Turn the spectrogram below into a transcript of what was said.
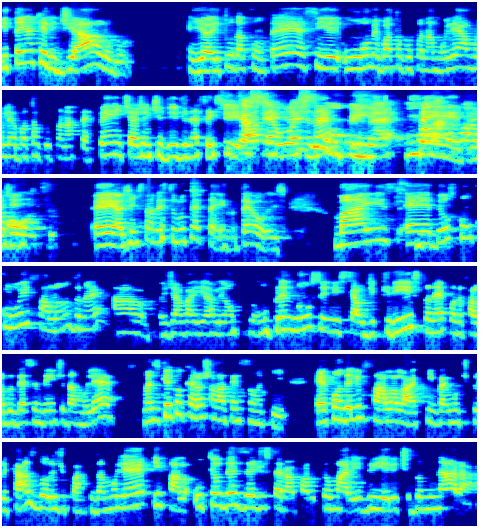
E tem aquele diálogo e aí tudo acontece, o homem bota a culpa na mulher, a mulher bota a culpa na serpente, a gente vive nessa espiral até hoje, né? Looping, né? Sempre. A gente, é, a gente está nesse loop eterno até hoje. Mas é, Deus conclui falando, né? A, já vai ali um, um, prenúncio inicial de Cristo, né? Quando fala do descendente da mulher. Mas o que, que eu quero chamar a atenção aqui? É quando ele fala lá que vai multiplicar as dores de parto da mulher e fala: o teu desejo será para o teu marido e ele te dominará.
